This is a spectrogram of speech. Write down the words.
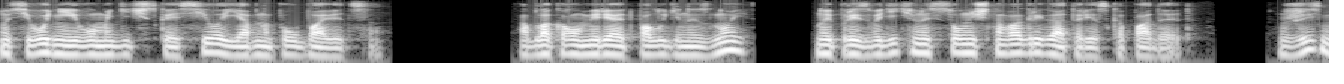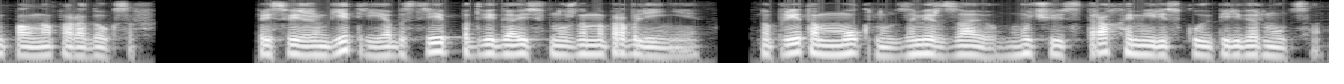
но сегодня его магическая сила явно поубавится. Облака умеряют полуденный зной, но и производительность солнечного агрегата резко падает. Жизнь полна парадоксов. При свежем ветре я быстрее подвигаюсь в нужном направлении, но при этом мокну, замерзаю, мучаюсь страхами и рискую перевернуться.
